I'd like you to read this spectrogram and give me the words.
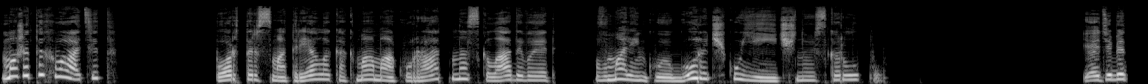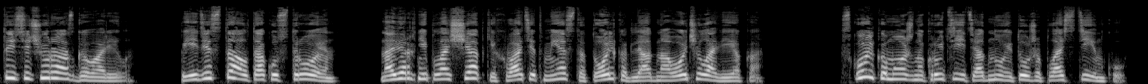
«Может, и хватит». Портер смотрела, как мама аккуратно складывает в маленькую горочку яичную скорлупу. «Я тебе тысячу раз говорила. Пьедестал так устроен. На верхней площадке хватит места только для одного человека. Сколько можно крутить одну и ту же пластинку?»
